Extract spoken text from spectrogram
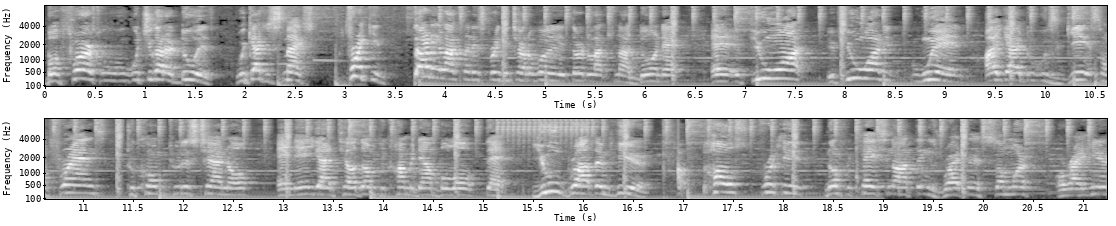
But first, what you gotta do is we got to smash freaking 30 likes on this freaking channel. We only 30 likes, not doing that. And if you want, if you want to win, all you gotta do is get some friends to come to this channel, and then you gotta tell them to comment down below that you brought them here. Post freaking notification on things right there somewhere or right here.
